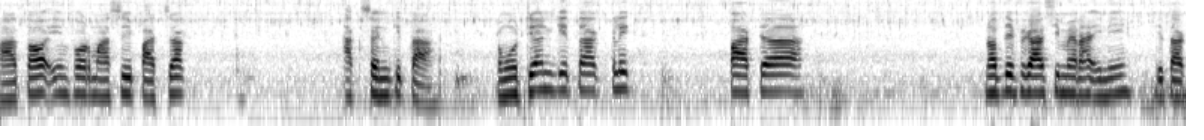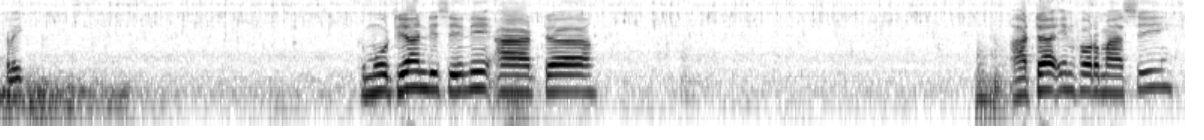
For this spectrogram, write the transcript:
atau informasi pajak aksen kita. Kemudian kita klik pada notifikasi merah ini kita klik. Kemudian di sini ada ada informasi.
